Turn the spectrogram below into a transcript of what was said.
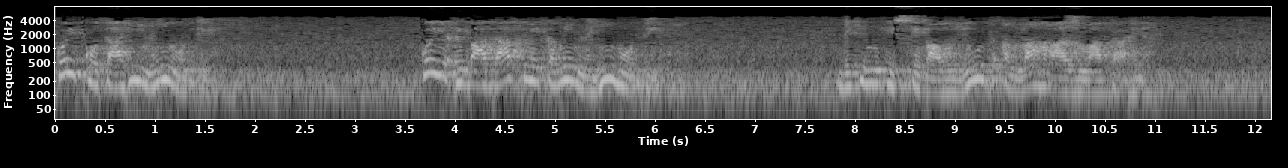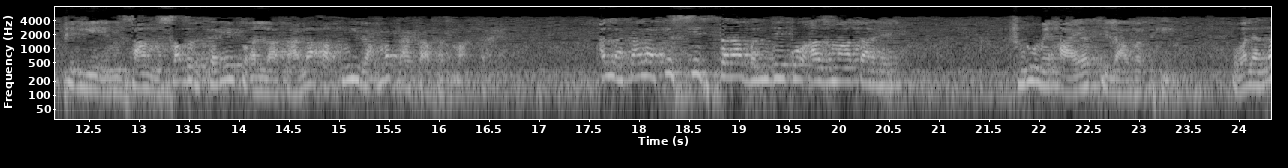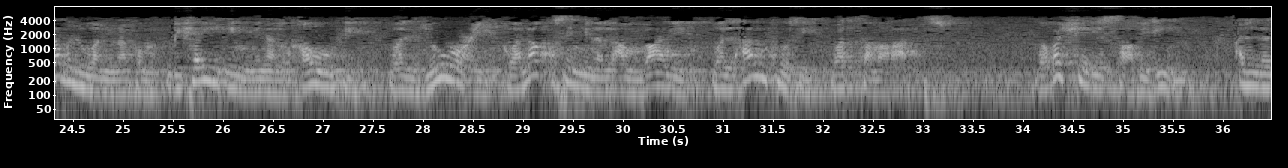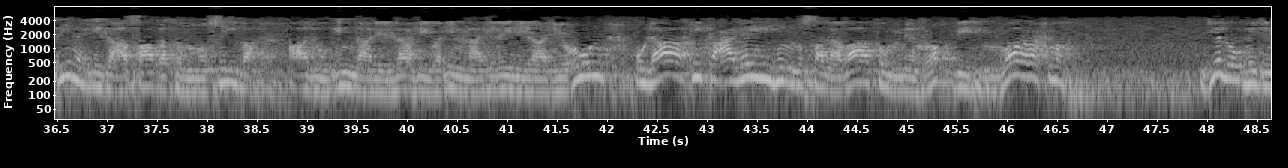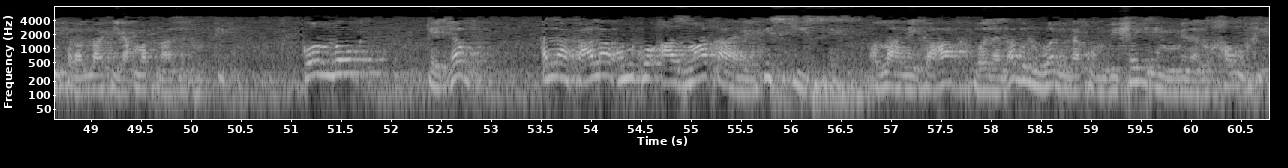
کوئی کوتاہی نہیں ہوتی۔ کوئی عبادات میں کمی نہیں ہوتی۔ لیکن اس کے باوجود اللہ آزماتا ہے۔ پھر یہ انسان صبر کرے تو اللہ تعالیٰ اپنی رحمت عطا فرماتا ہے۔ اللہ تعالیٰ کس کس طرح بندے کو آزماتا ہے۔ شروع میں آیت تلاوت کی۔ وَلَنَبْلُوَنَّكُمْ بِشَيْءٍ مِّنَ الْخَوْفِ وَالْجُوعِ وَنَقْصٍ مِّنَ الْأَمْوَالِ وَالْأَنفُسِ وَالثَّمَرَاتِ۔ وَبَشِّرِ الصَّابِرِينَ۔ الذين إذا أصابتهم مصيبة قالوا إنا لله وإنا إليه راجعون. أولئك عليهم صلوات من ربهم ورحمة. یہ لوگ ہیں جن پر اللہ کی رحمت نازل ہوتی ہے. کون لوگ؟ کہ جب اللہ تعالیٰ ان کو آزماتا ہے کس چیز سے؟ اللہ نے کہا، وَلَنَبْلُوَنَّكُمْ بِشَيْءٍ مِّنَ الْخَوْفِ.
